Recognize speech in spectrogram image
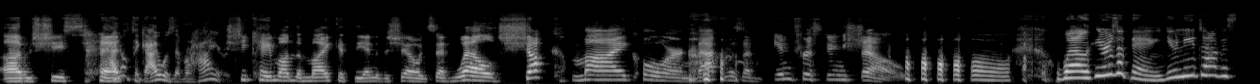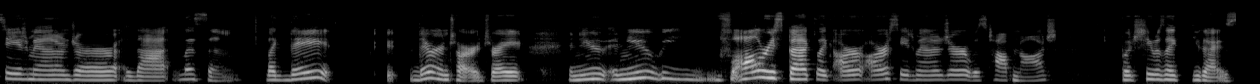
Um, she said I don't think I was ever hired. she came on the mic at the end of the show and said, "Well, shuck my corn. That was an interesting show." Oh, well, here's the thing. You need to have a stage manager that listen, like they they're in charge, right? And you and you all respect, like our our stage manager was top notch, but she was like, "You guys,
